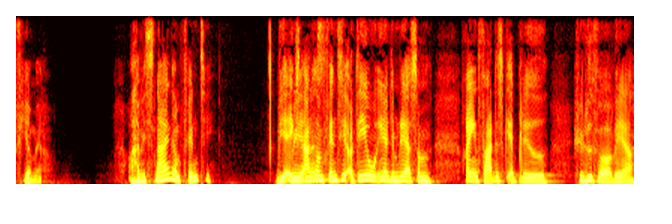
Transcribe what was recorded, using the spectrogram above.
firmaer. Og har vi snakket om Fenty? vi har ikke Rihannas. snakket om Fenty, og det er jo en af dem der, som rent faktisk er blevet hyldet for at være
